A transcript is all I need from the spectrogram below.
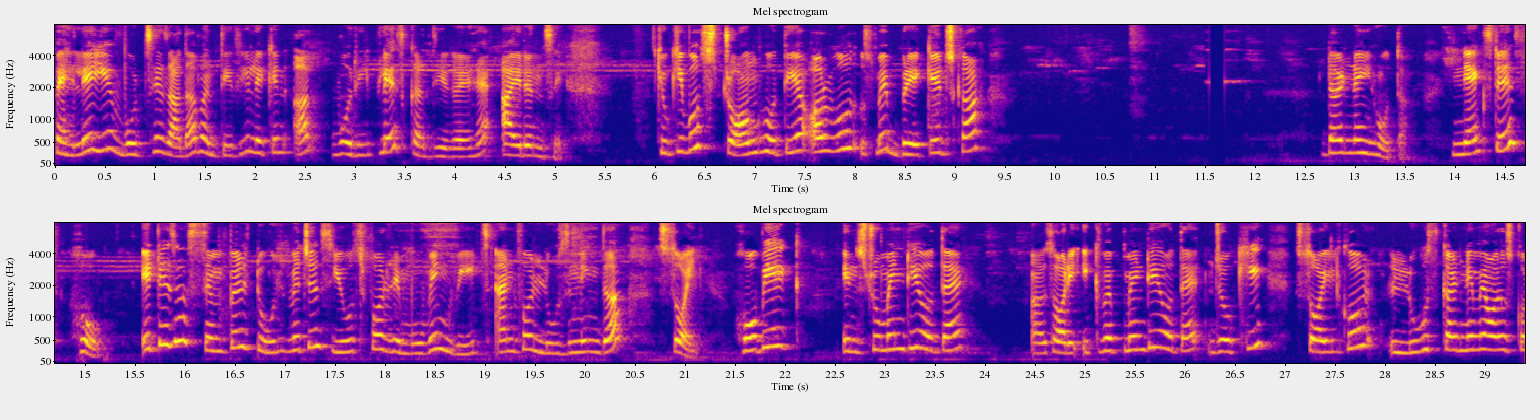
पहले ये वुड से ज़्यादा बनती थी, लेकिन अब वो रिप्लेस कर दिए गए हैं आयरन से। क्योंकि वो स्ट्रॉन्ग होती है और वो उसमें ब्रेकेज का डर नहीं होता। Next is hoe. It is a simple tool which is use for removing weeds and for loosening the soil hoe भी एक इंस्ट्रूमेंट ही होता है। सॉरी इक्विपमेंट ही होता है जो कि सॉइल को लूज़ करने में और उसको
